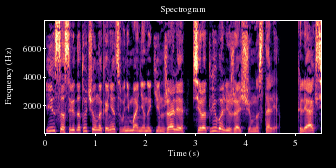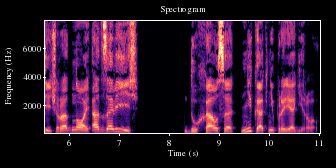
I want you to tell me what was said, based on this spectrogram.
и сосредоточил, наконец, внимание на кинжале, сиротливо лежащем на столе. «Кляксич, родной, отзовись!» Дух хаоса никак не прореагировал.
